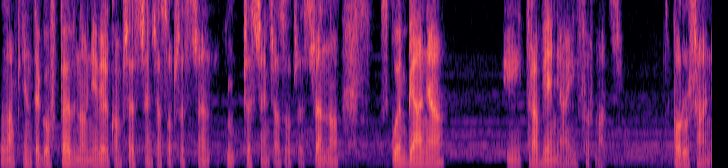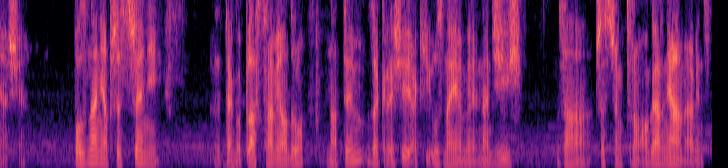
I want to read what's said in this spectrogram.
zamkniętego w pewną niewielką przestrzeń, czasoprzestrzeń, przestrzeń czasoprzestrzenną, zgłębiania i trawienia informacji, poruszania się, poznania przestrzeni tego plastra miodu na tym zakresie, jaki uznajemy na dziś za przestrzeń, którą ogarniamy, a więc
